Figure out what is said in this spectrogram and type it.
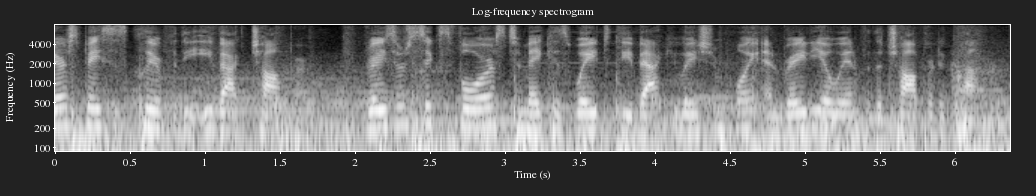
airspace is clear for the evac chopper. Razor 6-4 is to make his way to the evacuation point and radio in for the chopper to come.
